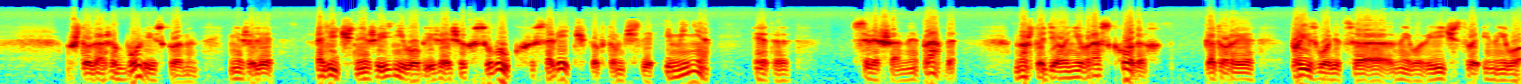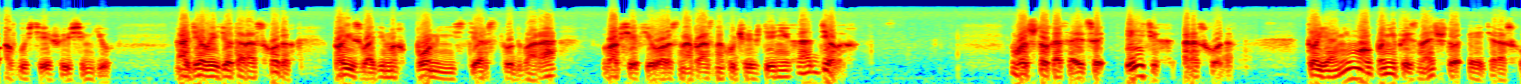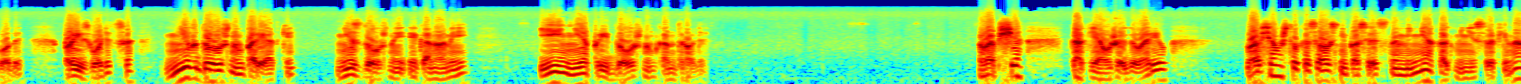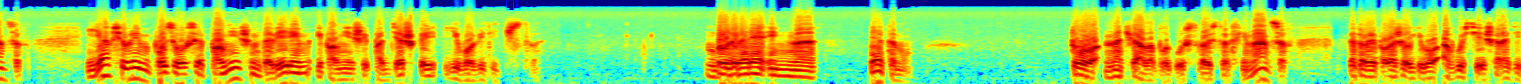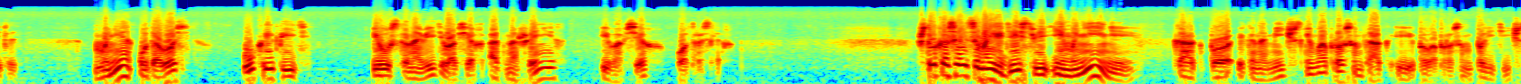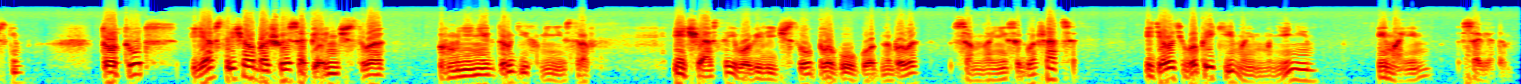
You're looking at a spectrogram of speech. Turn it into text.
что даже более скромен, нежели личная жизнь его ближайших слуг, советчиков, в том числе и меня. Это совершенная правда. Но что дело не в расходах, которые производятся на его величество и на его августейшую семью, а дело идет о расходах, производимых по Министерству двора во всех его разнообразных учреждениях и отделах. Вот что касается этих расходов, то я не мог бы не признать, что эти расходы производятся не в должном порядке, не с должной экономией и не при должном контроле. Вообще, как я уже говорил, во всем, что касалось непосредственно меня, как министра финансов, я все время пользовался полнейшим доверием и полнейшей поддержкой Его Величества. Благодаря именно этому, то начало благоустройства финансов, которое положил его августейший родитель, мне удалось укрепить и установить во всех отношениях и во всех отраслях. Что касается моих действий и мнений, как по экономическим вопросам, так и по вопросам политическим, то тут я встречал большое соперничество в мнениях других министров, и часто его величеству благоугодно было со мной не соглашаться и делать вопреки моим мнениям и моим советам.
